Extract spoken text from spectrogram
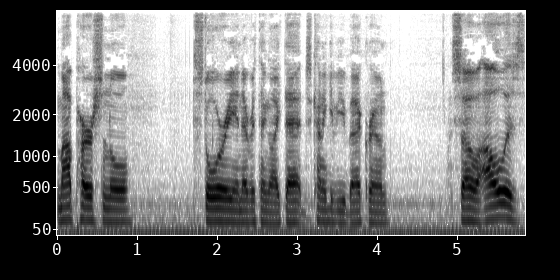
my personal story and everything like that. Just kind of give you background. So I was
